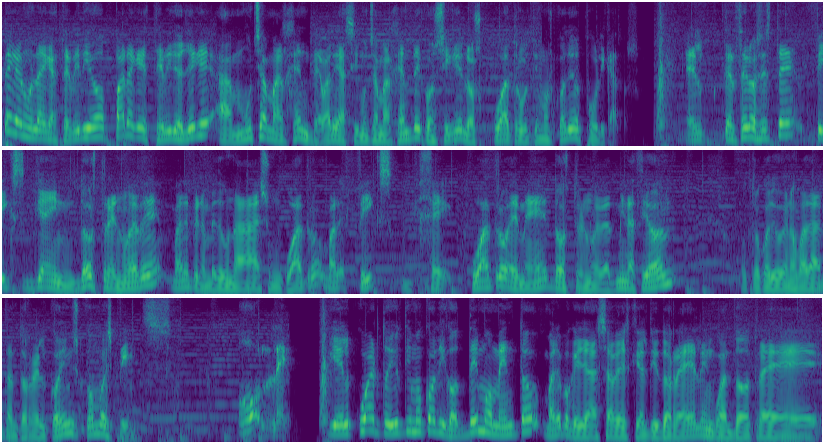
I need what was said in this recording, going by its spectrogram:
pega un like a este vídeo para que este vídeo llegue a mucha más gente, ¿vale? Así mucha más gente consigue los cuatro últimos códigos publicados. El tercero es este, Fix Game 239, ¿vale? Pero en vez de una A es un 4, ¿vale? Fix G4ME 239 admiración. Otro código que nos va a dar tanto Real Coins como Spins. ¡Ole! Y el cuarto y último código de momento, ¿vale? Porque ya sabes que el Tito Real en cuanto trae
